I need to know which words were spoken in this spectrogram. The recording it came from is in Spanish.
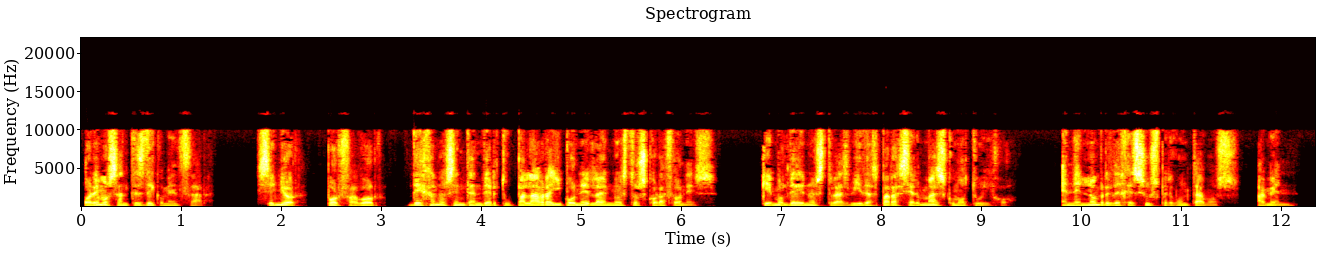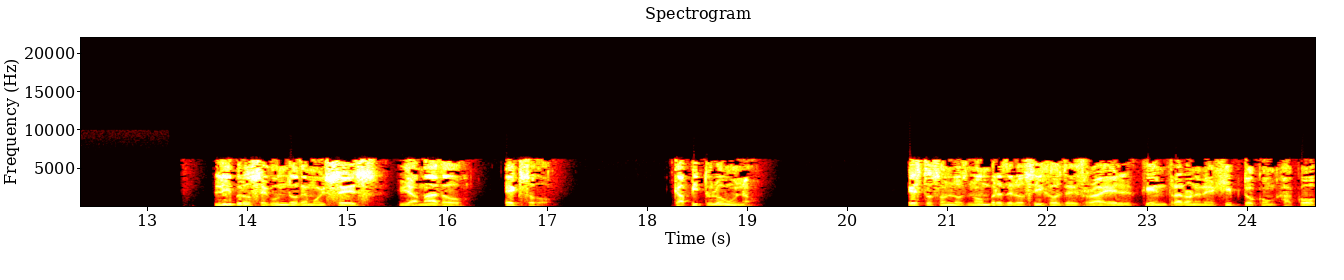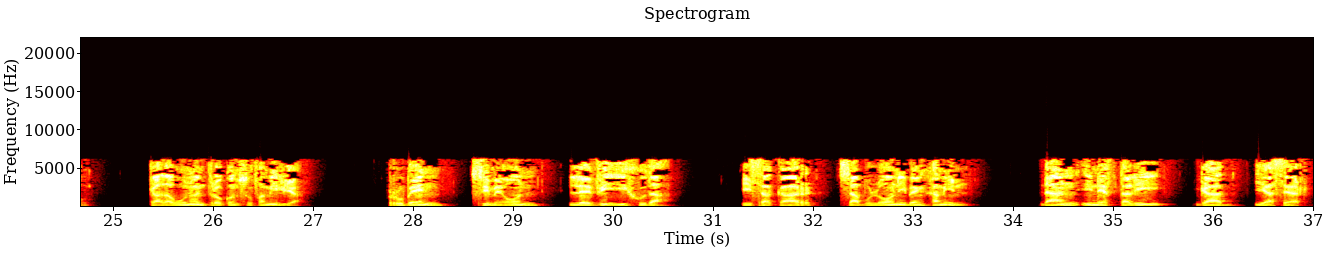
Oremos antes de comenzar. Señor, por favor, déjanos entender tu palabra y ponerla en nuestros corazones. Que moldee nuestras vidas para ser más como tu Hijo. En el nombre de Jesús preguntamos. Amén. Libro segundo de Moisés, llamado Éxodo. Capítulo 1 Estos son los nombres de los hijos de Israel que entraron en Egipto con Jacob. Cada uno entró con su familia. Rubén, Simeón, Leví y Judá, Isaacar, Zabulón y Benjamín, Dan y Neftalí, Gad y Aser.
